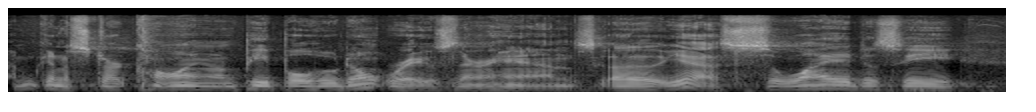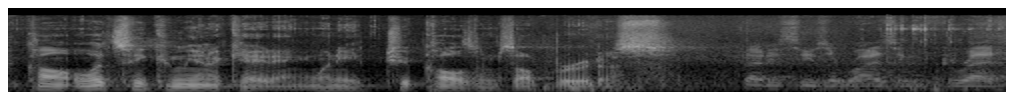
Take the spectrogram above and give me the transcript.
I'm going to start calling on people who don't raise their hands. Uh, yes. So why does he call? What's he communicating when he calls himself Brutus? That he sees a rising threat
